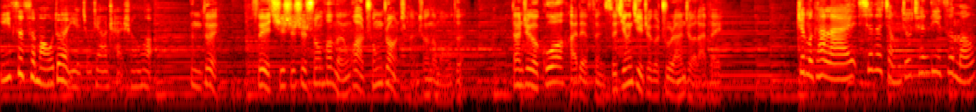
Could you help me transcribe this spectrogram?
一次次矛盾也就这样产生了。嗯，对，所以其实是双方文化冲撞产生的矛盾，但这个锅还得粉丝经济这个助燃者来背。这么看来，现在讲究圈地自萌，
